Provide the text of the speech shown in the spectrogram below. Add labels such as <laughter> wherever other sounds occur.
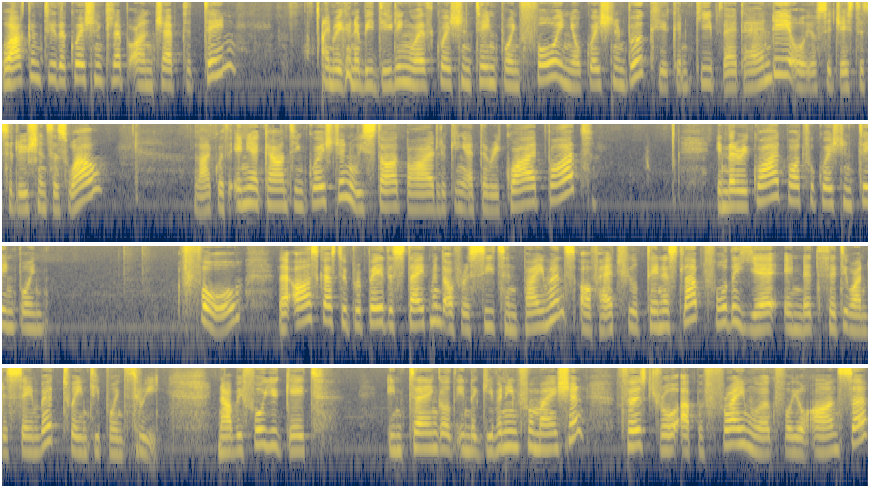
Welcome to the question clip on chapter 10. And we're going to be dealing with question 10.4 in your question book. You can keep that handy or your suggested solutions as well. Like with any accounting question, we start by looking at the required part. In the required part for question 10.4, they ask us to prepare the statement of receipts and payments of Hatfield Tennis Club for the year ended 31 December 20.3. Now, before you get entangled in the given information, first draw up a framework for your answer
